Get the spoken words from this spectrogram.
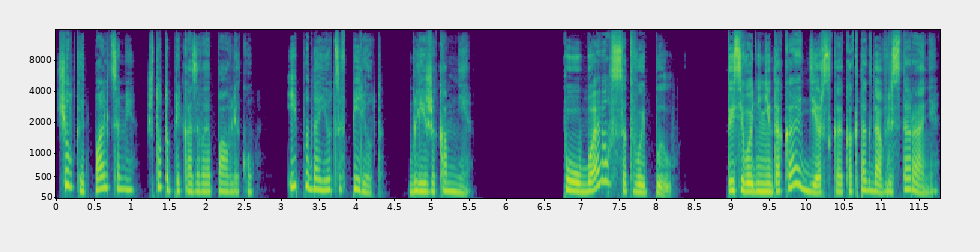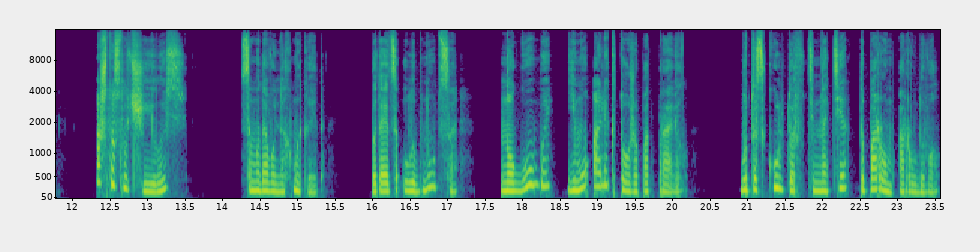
Щелкает пальцами, что-то приказывая Павлику, и подается вперед, ближе ко мне. «Поубавился твой пыл? Ты сегодня не такая дерзкая, как тогда в ресторане. А что случилось?» Самодовольно хмыкает. Пытается улыбнуться, но губы ему Алик тоже подправил, будто скульптор в темноте топором орудовал.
